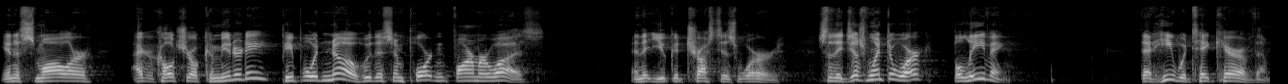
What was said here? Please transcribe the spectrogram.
In a smaller agricultural community, people would know who this important farmer was and that you could trust his word. So they just went to work believing that he would take care of them.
